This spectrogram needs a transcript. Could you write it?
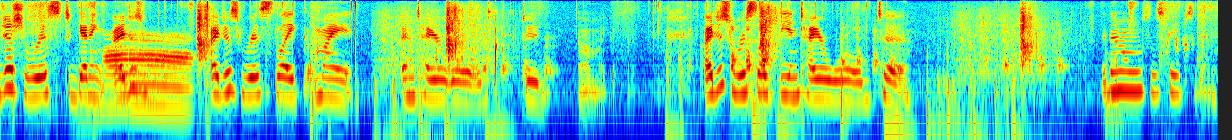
Just risked getting. I just. I just risked like my entire world, dude. Oh my god. I just risked like the entire world to. And then almost escapes again.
